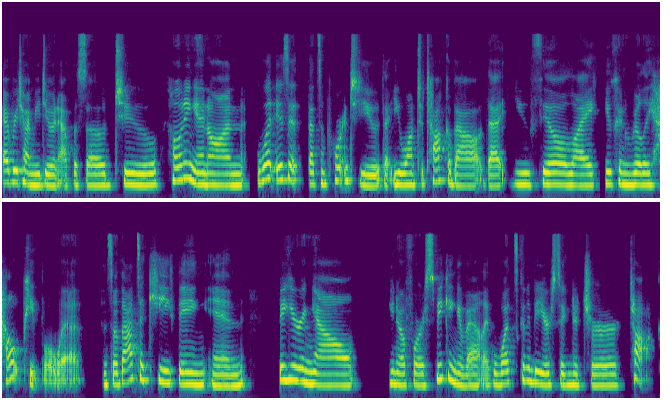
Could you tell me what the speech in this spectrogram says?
every time you do an episode to honing in on what is it that's important to you that you want to talk about that you feel like you can really help people with. And so that's a key thing in figuring out, you know, for a speaking event, like what's going to be your signature talk.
